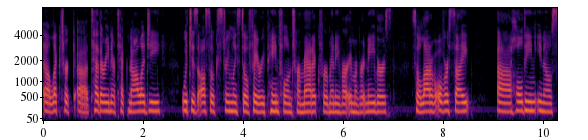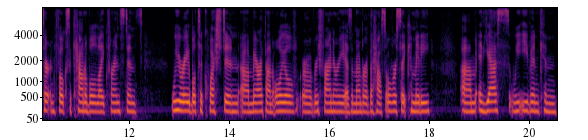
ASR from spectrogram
electric uh, tethering or technology, which is also extremely still very painful and traumatic for many of our immigrant neighbors. So a lot of oversight, uh, holding you know certain folks accountable. Like for instance, we were able to question uh, Marathon Oil uh, Refinery as a member of the House Oversight Committee. Um, and yes, we even can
